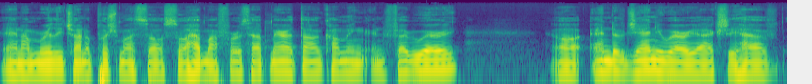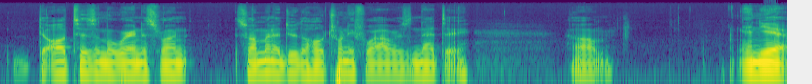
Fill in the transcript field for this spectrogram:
And I'm really trying to push myself. So I have my first half marathon coming in February. Uh, end of January, I actually have the autism awareness run. So I'm going to do the whole 24 hours in that day. Um, and yeah,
